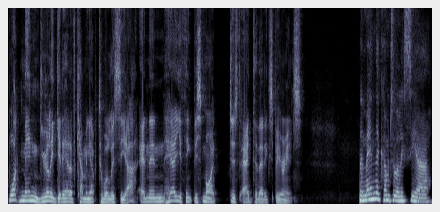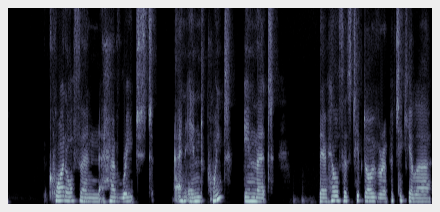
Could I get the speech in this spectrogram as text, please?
what men really get out of coming up to Elysia and then how you think this might just add to that experience. The men that come to Elysia quite often have reached an end point in that their health has tipped over a particular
